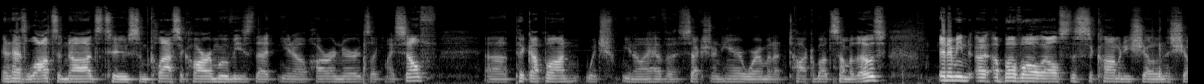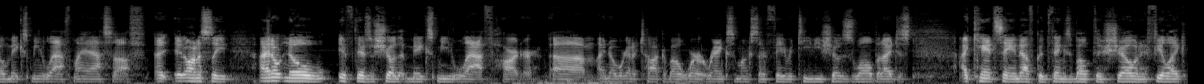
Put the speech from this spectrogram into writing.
and it has lots of nods to some classic horror movies that you know horror nerds like myself uh, pick up on. Which you know I have a section here where I'm going to talk about some of those. And I mean, uh, above all else, this is a comedy show, and this show makes me laugh my ass off. It, it honestly, I don't know if there's a show that makes me laugh harder. Um, I know we're going to talk about where it ranks amongst our favorite TV shows as well, but I just I can't say enough good things about this show, and I feel like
